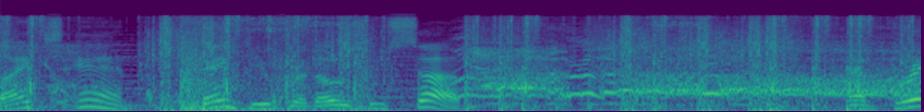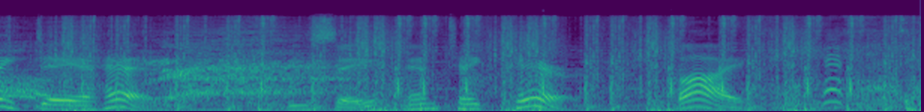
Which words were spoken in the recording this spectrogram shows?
likes and thank you for those who sub. Have great day ahead. Be safe and take care. Bye.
